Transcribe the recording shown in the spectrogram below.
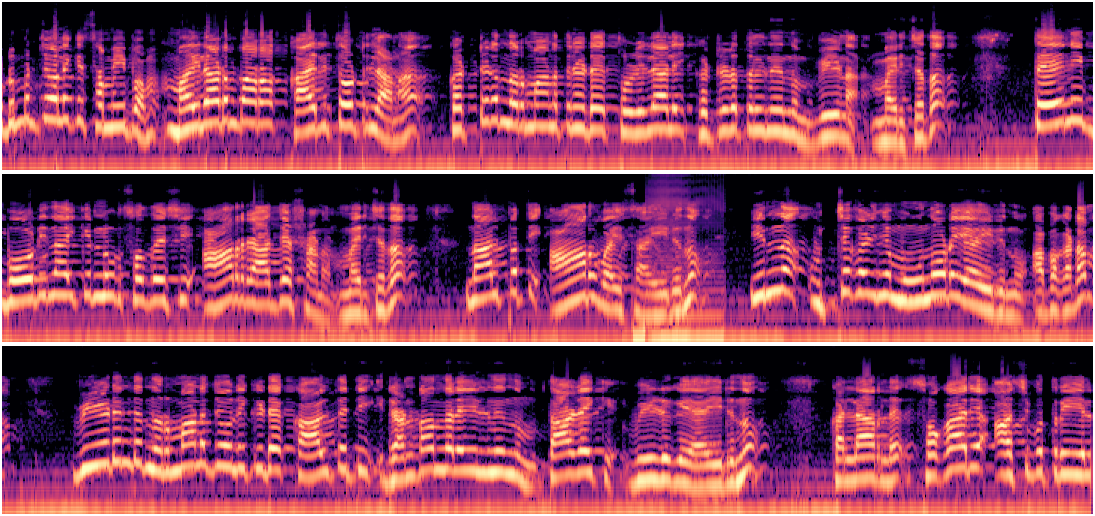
ഉടുമ്പൻചോലയ്ക്ക് സമീപം മയിലാടുംപാറ കാരിത്തോട്ടിലാണ് കെട്ടിട നിർമ്മാണത്തിനിടെ തൊഴിലാളി കെട്ടിടത്തിൽ നിന്നും വീണ് മരിച്ചത്. തേനി ബോഡി നായ്ക്കന്നൂർ സ്വദേശി ആർ രാജേഷാണ് മരിച്ചത്. നാൽപ്പത്തി ആറ് വയസ്സായിരുന്നു. ഇന്ന് ഉച്ച കഴിഞ്ഞ് മൂന്നോടെയായിരുന്നു അപകടം. വീടിന്റെ നിർമ്മാണ ജോലിക്കിടെ കാൽ തെറ്റി രണ്ടാം നിലയിൽ നിന്നും താഴേക്ക് വീഴുകയായിരുന്നു. കല്ലാറിലെ സ്വകാര്യ ആശുപത്രിയിൽ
